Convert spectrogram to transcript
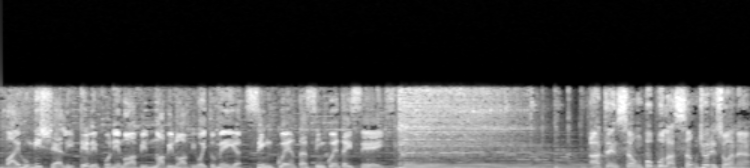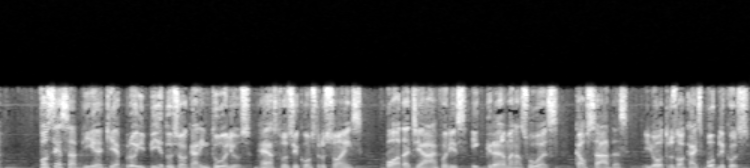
bairro Michele, telefone 99986 5056. Atenção população de Orizona. Você sabia que é proibido jogar entulhos, restos de construções, poda de árvores e grama nas ruas, calçadas e outros locais públicos?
